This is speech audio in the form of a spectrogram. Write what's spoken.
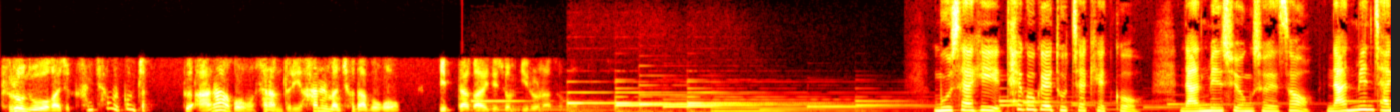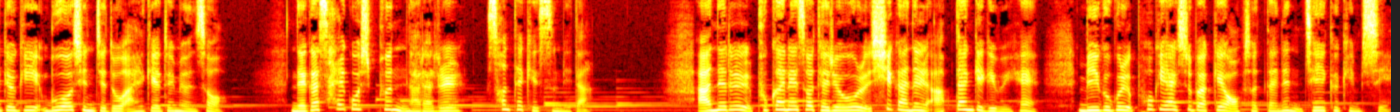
들어 누워가지고 한참을 꼼짝 안 하고 사람들이 하늘만 쳐다보고 있다가 이제 좀 일어나서 뭐. 무사히 태국에 도착했고 난민 수용소에서 난민 자격이 무엇인지도 알게 되면서 내가 살고 싶은 나라를 선택했습니다. 아내를 북한에서 데려올 시간을 앞당기기 위해 미국을 포기할 수밖에 없었다는 제이크 김 씨.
